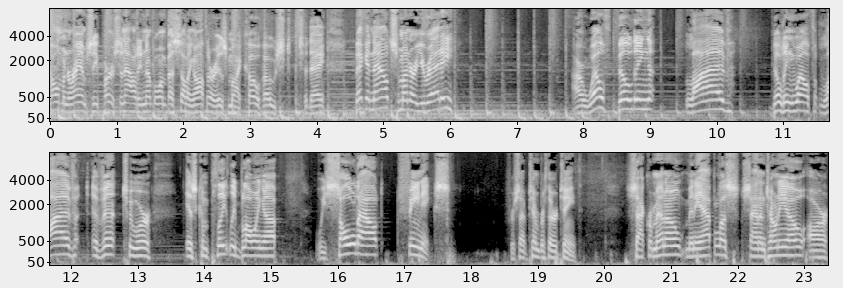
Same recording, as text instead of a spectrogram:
Coleman Ramsey, personality, number one best-selling author, is my co-host today. Big announcement. Are you ready? Our wealth building live, building wealth live event tour is completely blowing up. We sold out Phoenix for September 13th. Sacramento, Minneapolis, San Antonio are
